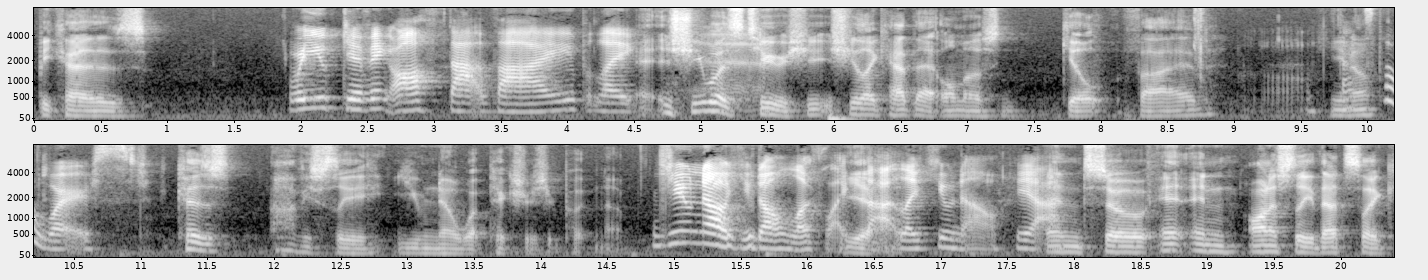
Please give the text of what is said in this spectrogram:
because Were you giving off that vibe? Like she was eh, too. She she like had that almost guilt vibe, you that's the worst. because obviously you know what pictures you're putting up, You know you don't look like Yeah. that. Like you know. Yeah. and so and, and honestly, that's like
